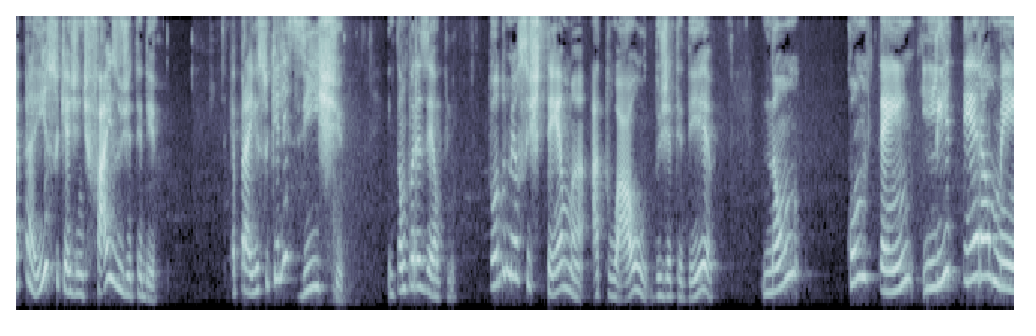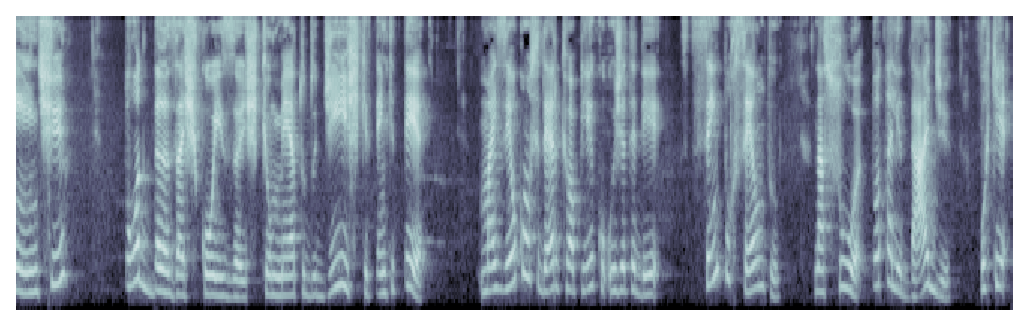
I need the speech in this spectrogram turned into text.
É para isso que a gente faz o GTD. É para isso que ele existe. Então, por exemplo, todo o meu sistema atual do GTD não contém literalmente todas as coisas que o método diz que tem que ter. Mas eu considero que eu aplico o GTD 100% na sua totalidade, porque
